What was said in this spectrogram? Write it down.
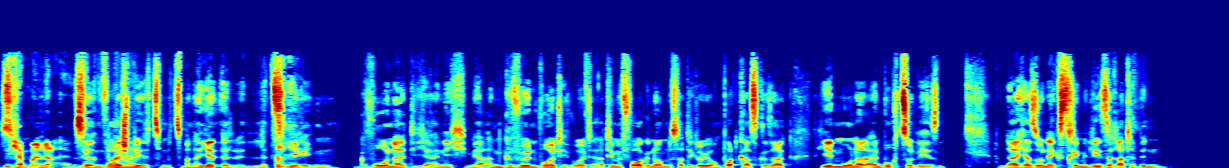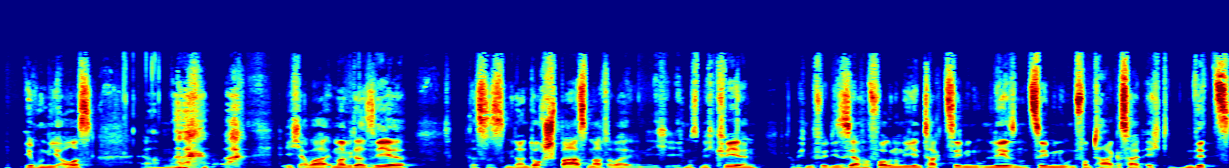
Ich habe mal eine, ist ein Beispiel zu, zu meiner äh, letztjährigen Gewohnheit, die ich eigentlich mir angewöhnen wollte. Ich wollte, hatte mir vorgenommen, das hatte ich glaube ich auch im Podcast gesagt, jeden Monat ein Buch zu lesen. Und da ich ja so eine extreme Leseratte bin, Ironie aus, ähm, ich aber immer wieder sehe, dass es mir dann doch Spaß macht, aber ich, ich muss mich quälen, habe ich mir für dieses Jahr vorgenommen, jeden Tag zehn Minuten lesen. Und zehn Minuten vom Tag ist halt echt ein Witz.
